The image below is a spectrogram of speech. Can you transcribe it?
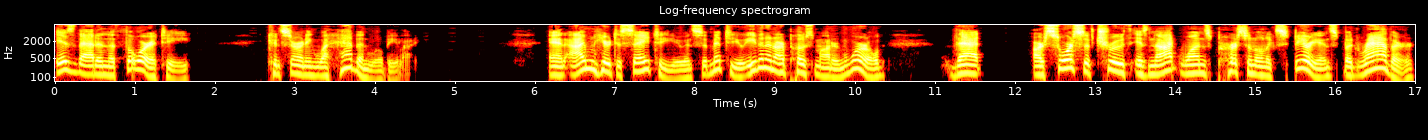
is that an authority concerning what heaven will be like? And I'm here to say to you and submit to you, even in our postmodern world, that our source of truth is not one's personal experience, but rather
